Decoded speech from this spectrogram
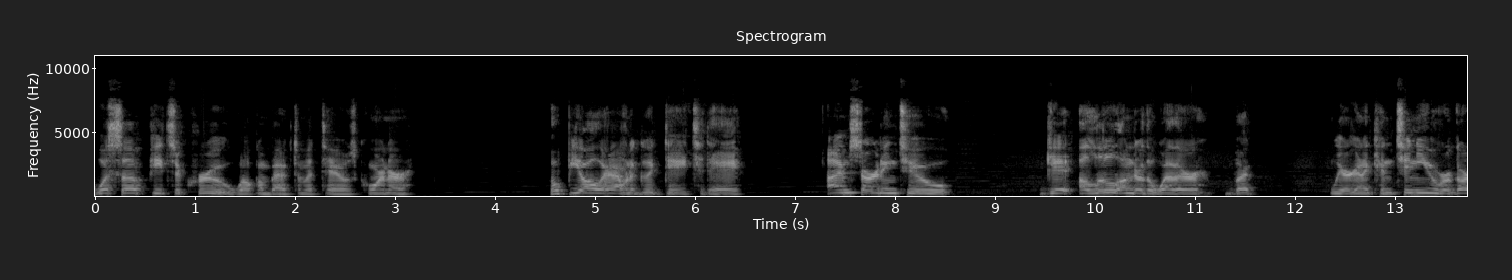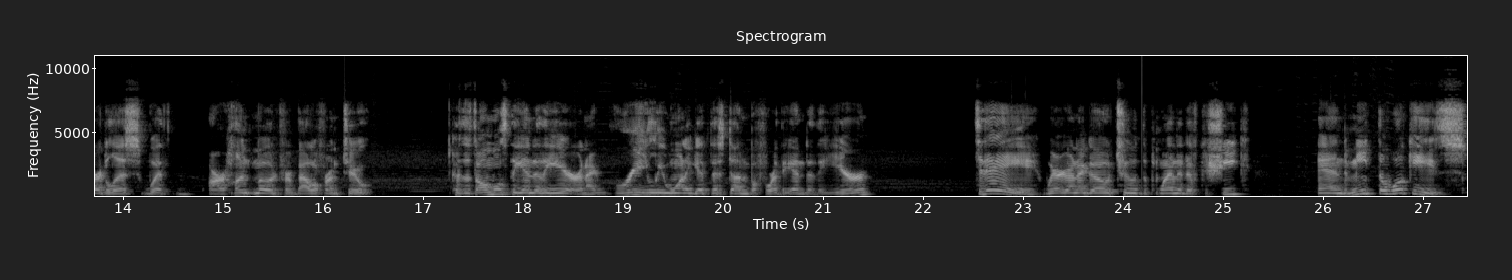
What's up, pizza crew? Welcome back to Mattao's Corner. Hope y'all are having a good day today. I'm starting to get a little under the weather, but we are going to continue regardless with our hunt mode for Battlefront 2 because it's almost the end of the year and I really want to get this done before the end of the year. Today, we're going to go to the planet of Kashyyyk and meet the Wookiees.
